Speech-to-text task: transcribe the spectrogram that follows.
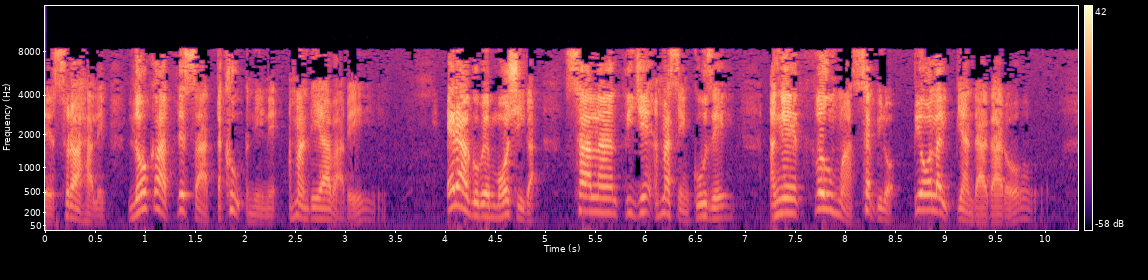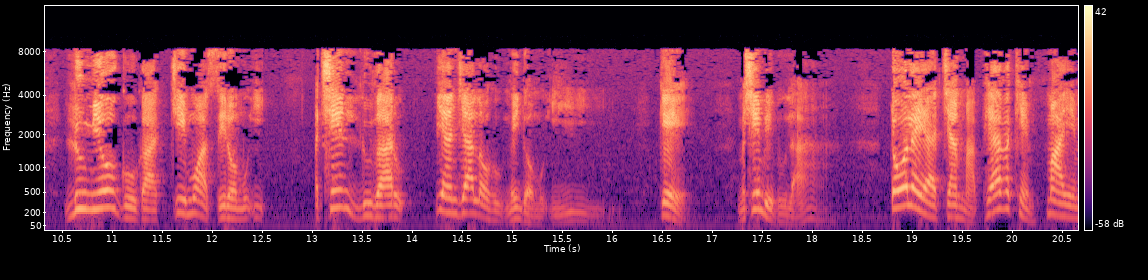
တယ်ဆိုတာဟာလေလောကသစ္စာတစ်ခုအနေနဲ့အမှန်တရားပါပဲအဲ့ဒါကိုပဲမောရှိကဆာလံတီချင်းအမှတ်စဉ်90အငယ်3မှဆက်ပြီးတော့ပြောလိုက်ပြန်တာကတော့လူမျိုးကိုကကြေမွစေတော်မူ၏ အချင်းလူသားတို့ပြန်ကြလော့ဟုမိန့်တော်မူ၏ကဲမရှင်းပေဘူးလားတောလေယာကျမ်းမှာဘုရားသခင်မှားရင်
